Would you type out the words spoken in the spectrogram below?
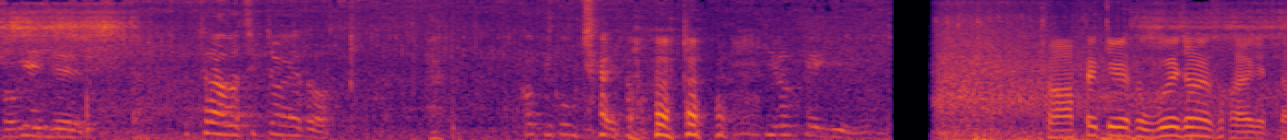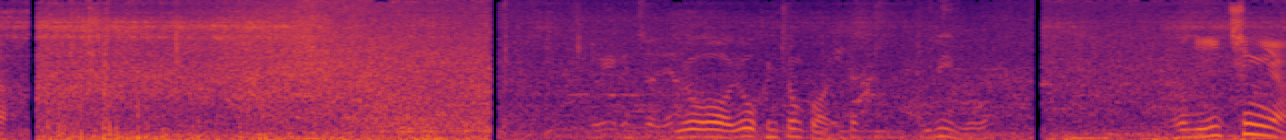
거기 이제 푸트라가 측정해서 커피 공짜 이런 기록 깨기. 저 앞에 길에서 우회전해서 가야겠다. 여기 근처냐? 요, 요 근처인 것 같은데? 이름이 뭐야? 여기 2층이야.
